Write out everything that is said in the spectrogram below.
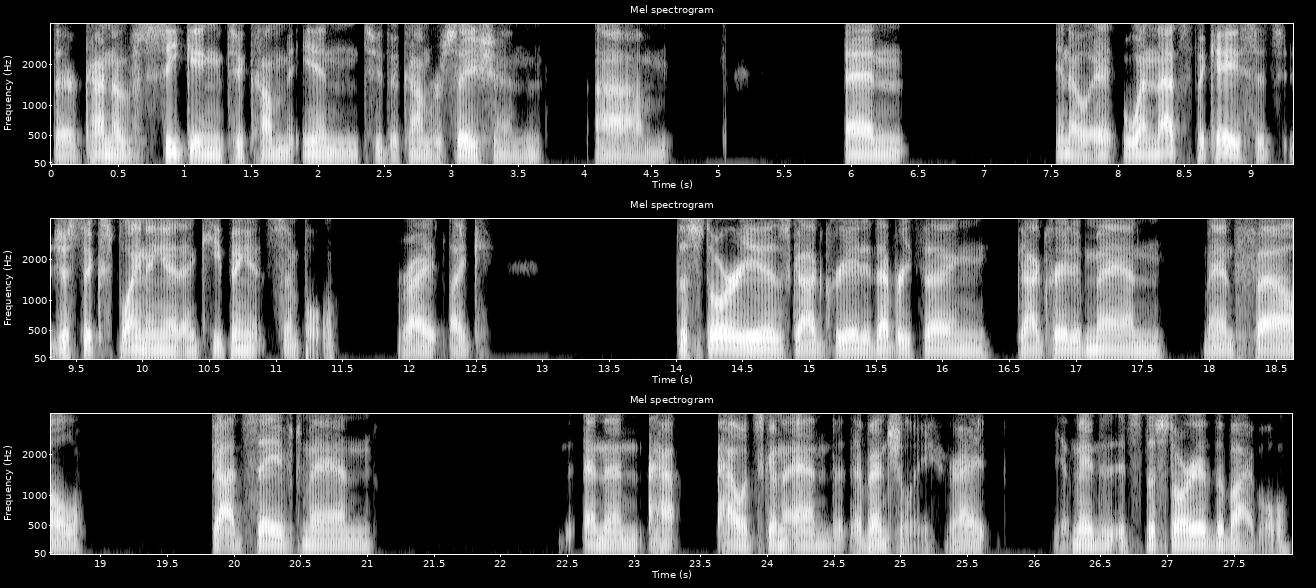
they're kind of seeking to come into the conversation um and you know it, when that's the case it's just explaining it and keeping it simple right? Like the story is god created everything. God created man. Man fell. God saved man. And then how how it's going to end eventually right Yep. i mean it's the story of the bible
